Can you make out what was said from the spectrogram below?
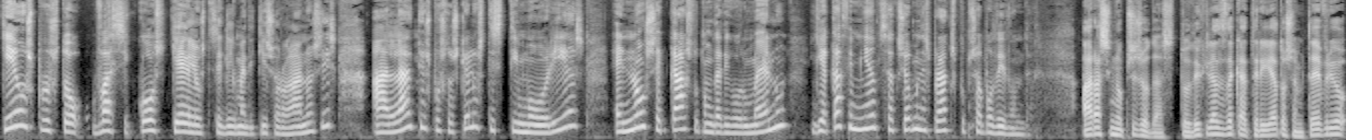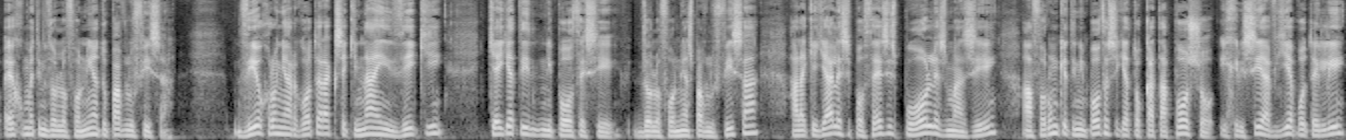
και ως προς το βασικό σκέλος της εγκληματικής οργάνωσης, αλλά και ως προς το σκέλος της τιμωρίας ενός εκάστου των κατηγορουμένων για κάθε μια από τις αξιόμενες πράξεις που τους αποδίδονται. Άρα, συνοψίζοντας, το 2013 το Σεπτέμβριο έχουμε την δολοφονία του Παύλου Φίσα. Δύο χρόνια αργότερα ξεκινάει η δίκη και για την υπόθεση δολοφονίας Παύλου Φίσα, αλλά και για άλλες υποθέσεις που όλες μαζί αφορούν και την υπόθεση για το κατά πόσο η Χρυσή Αυγή αποτελεί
